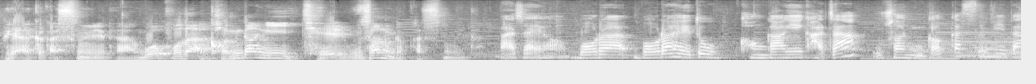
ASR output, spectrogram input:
그래야 할 것 같습니다. 무엇보다 건강이 제일 우선인 것 같습니다. 맞아요. 뭐라, 뭐라 해도 건강이 가장 우선인 것 같습니다.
